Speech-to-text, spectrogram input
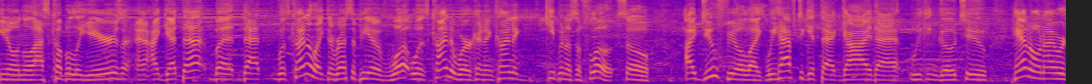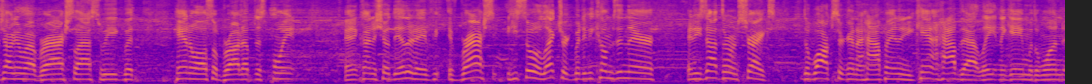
You know, in the last couple of years, I get that, but that was kind of like the recipe of what was kind of working and kind of keeping us afloat. So, I do feel like we have to get that guy that we can go to. Hannah and I were talking about Brash last week, but Hannah also brought up this point and it kind of showed the other day if, if Brash, he's so electric, but if he comes in there and he's not throwing strikes, the walks are going to happen, and you can't have that late in the game with a one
